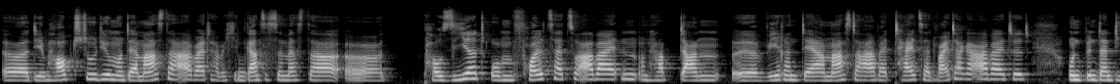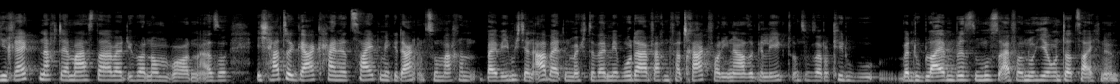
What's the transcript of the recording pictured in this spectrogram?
äh, dem Hauptstudium und der Masterarbeit habe ich ein ganzes Semester äh, pausiert, um Vollzeit zu arbeiten und habe dann äh, während der Masterarbeit Teilzeit weitergearbeitet und bin dann direkt nach der Masterarbeit übernommen worden. Also ich hatte gar keine Zeit, mir Gedanken zu machen, bei wem ich denn arbeiten möchte, weil mir wurde einfach ein Vertrag vor die Nase gelegt und so gesagt, okay, du, wenn du bleiben willst, musst du einfach nur hier unterzeichnen.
